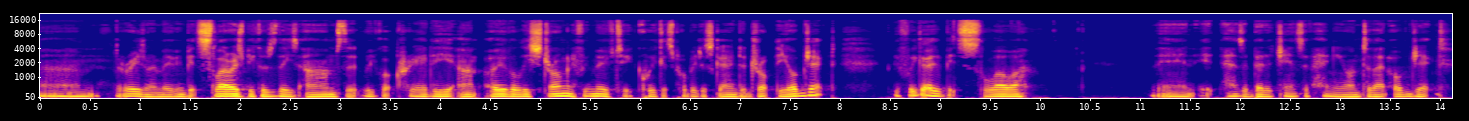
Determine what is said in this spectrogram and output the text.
Um, the reason we're moving a bit slower is because these arms that we've got created here aren't overly strong and if we move too quick it's probably just going to drop the object. But if we go a bit slower then it has a better chance of hanging on to that object.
